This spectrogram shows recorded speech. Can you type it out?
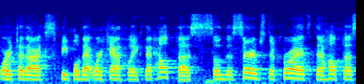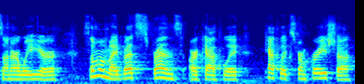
Orthodox, people that were Catholic that helped us. So the Serbs, the Croats that helped us on our way here. Some of my best friends are Catholic, Catholics from Croatia,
